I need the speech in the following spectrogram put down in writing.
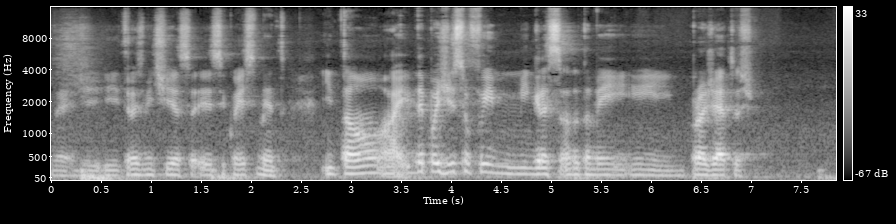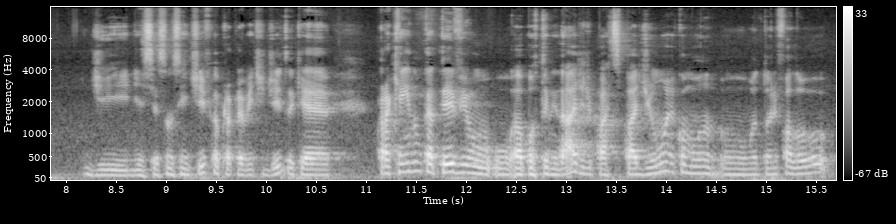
né? de, e transmitir essa, esse conhecimento. Então, aí depois disso eu fui me ingressando também em projetos de iniciação científica propriamente dita, que é para quem nunca teve um, um, a oportunidade de participar de um, é como o Antônio falou,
